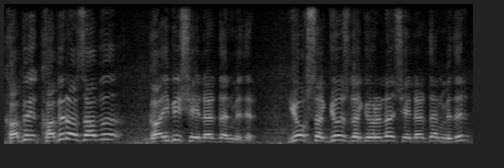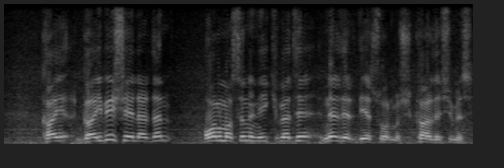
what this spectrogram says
Kabir, kabir azabı gaybi şeylerden midir? Yoksa gözle görülen şeylerden midir? Gay, gaybi şeylerden olmasının hikmeti nedir diye sormuş kardeşimiz.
